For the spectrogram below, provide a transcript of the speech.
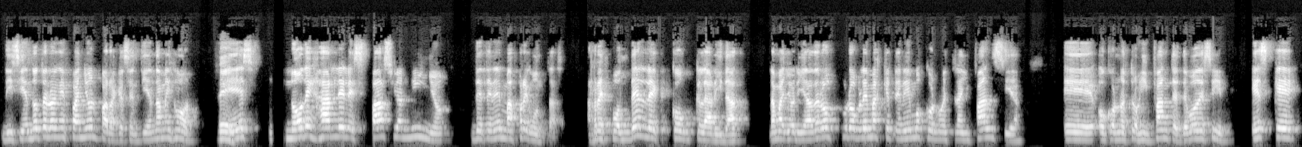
Diciéndotelo en español para que se entienda mejor, es no dejarle el espacio al niño de tener más preguntas, responderle con claridad. La mayoría de los problemas que tenemos con nuestra infancia eh, o con nuestros infantes, debo decir, es que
